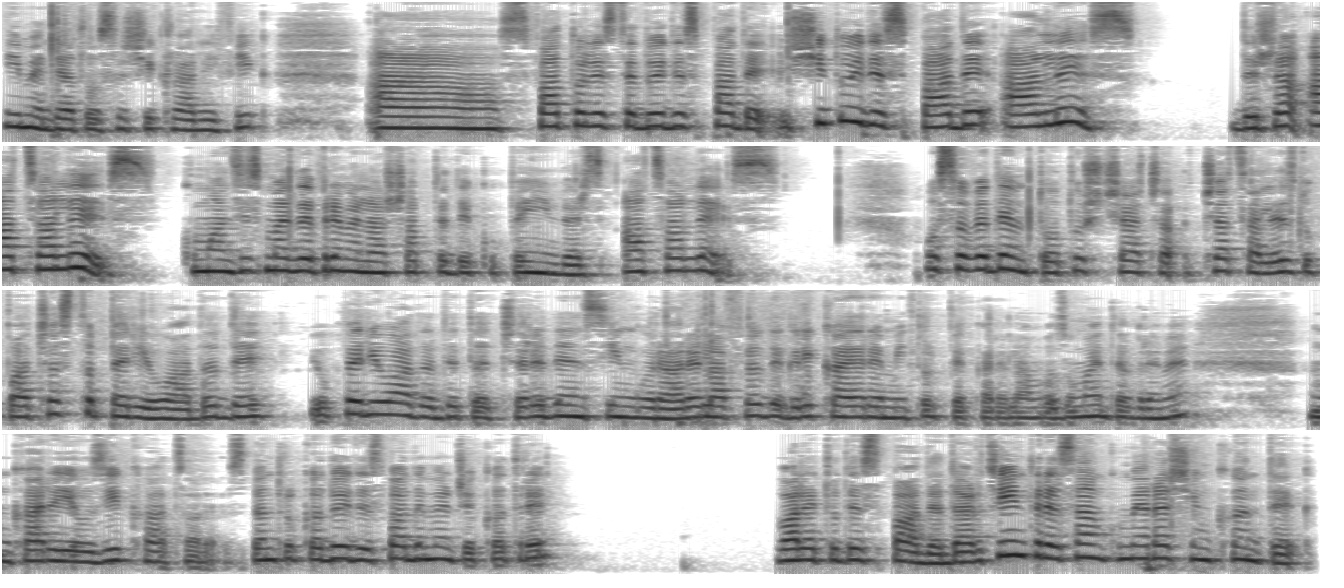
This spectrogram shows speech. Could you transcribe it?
Imediat o să și clarific. A, sfatul este doi de spade. Și doi de spade ales. Deja ați ales. Cum am zis mai devreme la șapte de cupe invers. Ați ales. O să vedem totuși ce, ce ați ales după această perioadă de, e o perioadă de tăcere, de însingurare, la fel de gri ca eremitul pe care l-am văzut mai devreme, în care eu zic că ați ales. Pentru că doi de spade merge către valetul de spade. Dar ce interesant cum era și în cântec.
